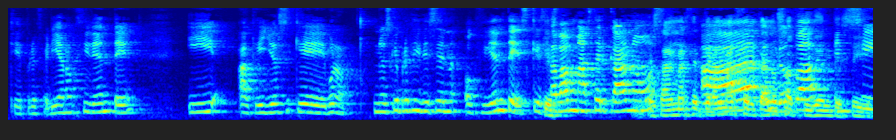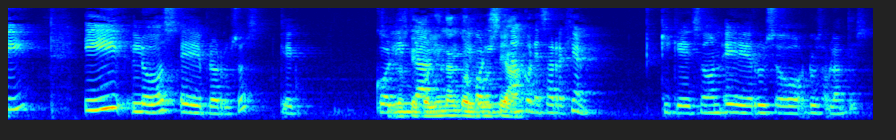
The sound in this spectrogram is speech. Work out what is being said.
que preferían Occidente y aquellos que, bueno, no es que prefiriesen Occidente, es que Que estaban más cercanos, estaban más cercanos- más cercanos a Europa Occidente, en sí. y los eh, prorrusos, que colindan, colindan con que colindan Rusia. con esa región y que son eh, ruso, ruso-hablantes,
